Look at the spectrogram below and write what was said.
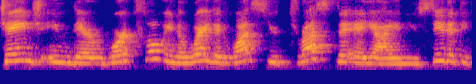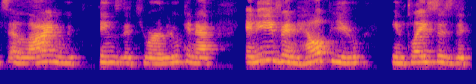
change in their workflow in a way that once you trust the ai and you see that it's aligned with things that you are looking at and even help you in places that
